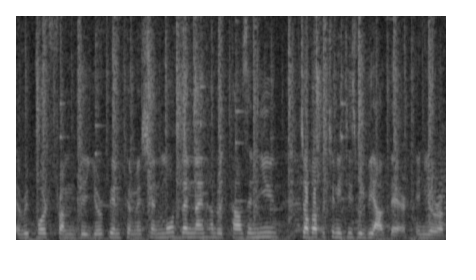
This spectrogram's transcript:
a report from the European Commission, more than 900,000 new job opportunities will be out there in Europe.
